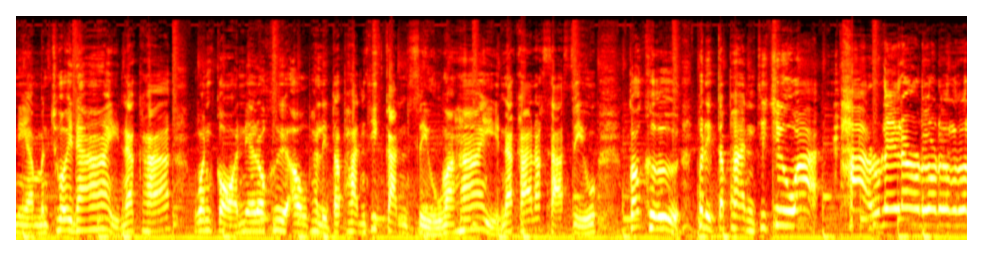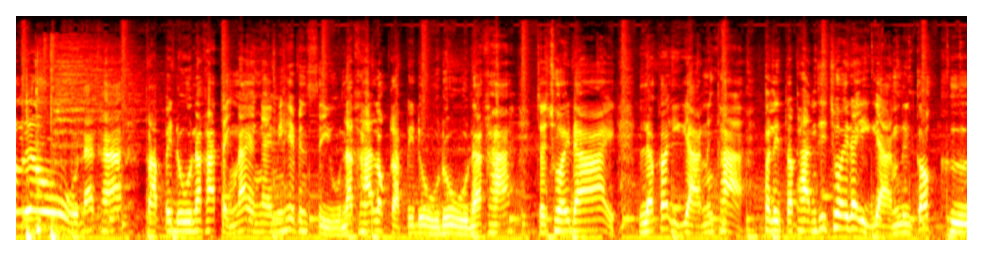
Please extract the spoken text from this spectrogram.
เนี่ยมันช่วยได้นะคะ วันก่อนเนี่ยเราเคยเอาผลิตภัณฑ์ที่กันสิวมาให้นะคะ รักษาสิวก็คือผลิตภัณฑ์ที่ชื่อว่าทาเร็วๆนะคะ กลับไปดูนะคะ แต่งหน้ายังไงไม่ให้เป็นสิวนะคะ เรากลับไปดูดูนะคะ จะช่วยได้ แล้วก็อีกอย่างหนึ่งค่ะ ผลิตภัณฑ์ที่ช่วยได้อีกอย่างหนึ่งก็คือ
